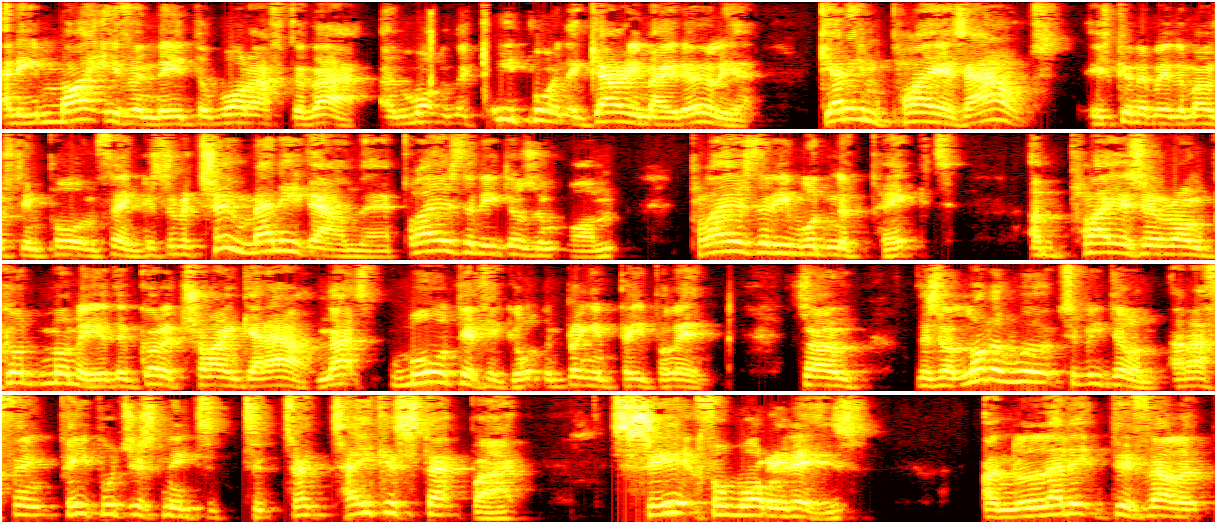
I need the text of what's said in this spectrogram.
and he might even need the one after that. And what the key point that Garry made earlier, getting players out is going to be the most important thing because there are too many down there. Players that he doesn't want, players that he wouldn't have picked, and players who are on good money. They've got to try and get out, and that's more difficult than bringing people in. So there's a lot of work to be done, and I think people just need to, to, to take a step back, see it for what it is and let it develop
